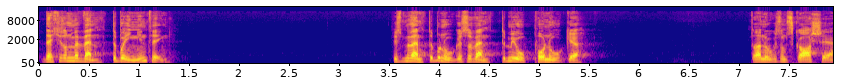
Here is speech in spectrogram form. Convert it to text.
Det er ikke sånn at vi venter på ingenting. Hvis vi venter på noe, så venter vi jo på noe. Det er noe som skal skje.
